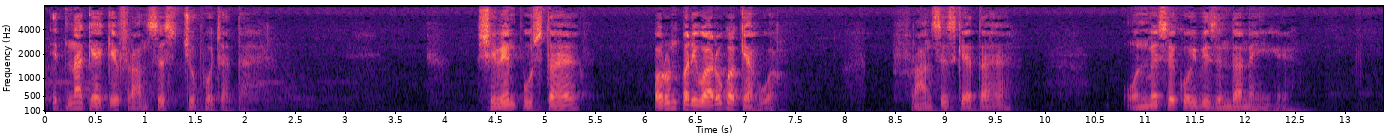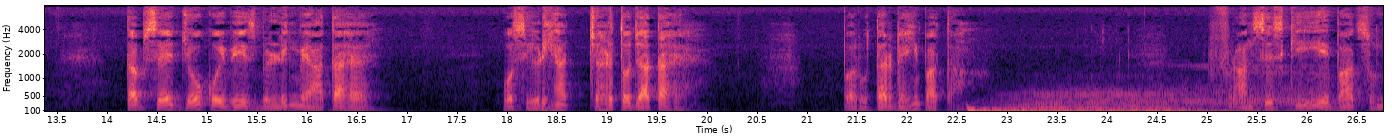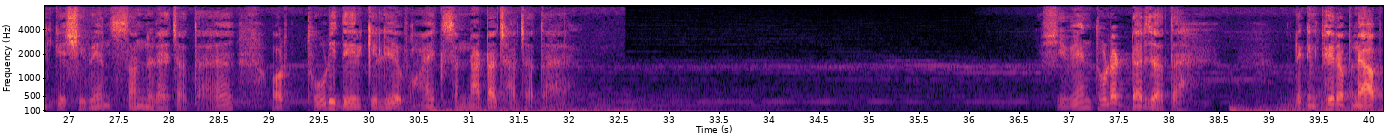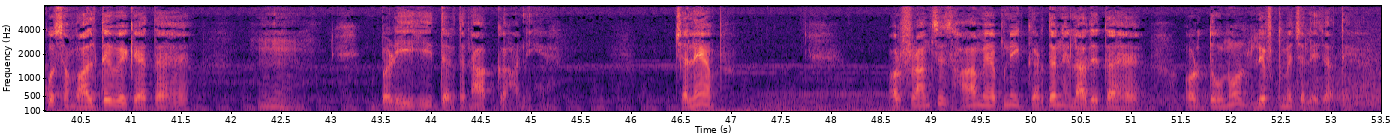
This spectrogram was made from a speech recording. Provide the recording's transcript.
इतना कह के फ्रांसिस चुप हो जाता है। शिवेन पूछता है, और उन परिवारों का क्या हुआ? फ्रांसिस कहता है, उनमें से कोई भी ज़िंदा नहीं है। तब से जो कोई भी इस बिल्डिंग में आता है, वो सीढ़ियाँ चढ़ तो जाता है, पर उतर नहीं पाता। फ्रांसिस की ये बात सुन के शिवेन सन्न रह जाता है और थोड़ी देर के लिए वहाँ एक सन्नाटा छा जाता है। शिवेन थोड़ा डर जाता है। लेकिन फिर अपने आप को संभालते हुए कहता है हम्म बड़ी ही दर्दनाक कहानी है। चलें अब। और फ्रांसिस हाँ में अपनी गर्दन हिला देता है और दोनों लिफ्ट में चले जाते हैं।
